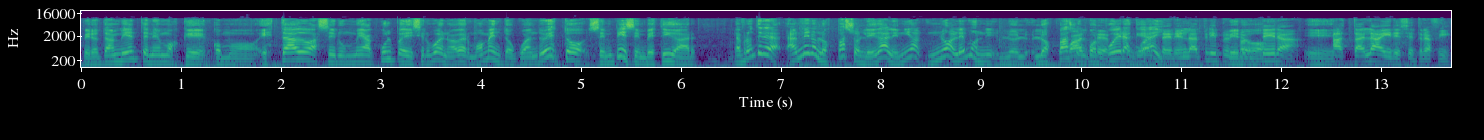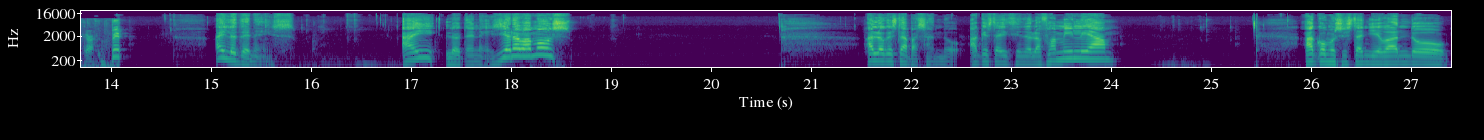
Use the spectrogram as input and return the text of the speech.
pero también tenemos que, como Estado, hacer un mea culpa y decir, bueno, a ver, momento, cuando esto se empiece a investigar, la frontera, al menos los pasos legales, ni, no hablemos ni lo- lo- los pasos por fuera que Walter, hay. en la triple Pero, frontera, eh, hasta el aire se trafica. Ahí lo tenéis. Ahí lo tenéis. Y ahora vamos a lo que está pasando. A qué está diciendo la familia. A cómo se están llevando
